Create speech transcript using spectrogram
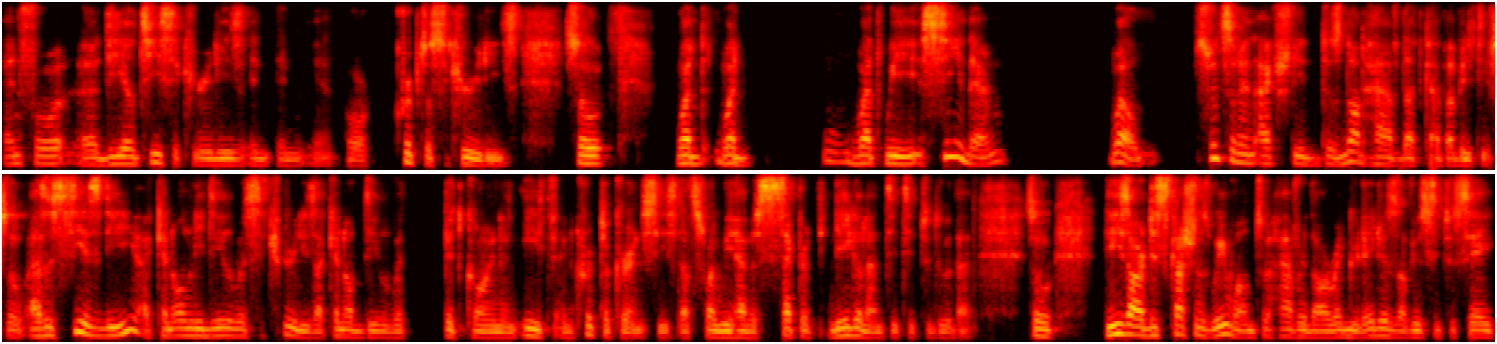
and for DLT securities in, in, in, or crypto securities. So what what what we see then, well, Switzerland actually does not have that capability. So as a CSD, I can only deal with securities. I cannot deal with Bitcoin and ETH and cryptocurrencies. That's why we have a separate legal entity to do that. So these are discussions we want to have with our regulators, obviously, to say,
